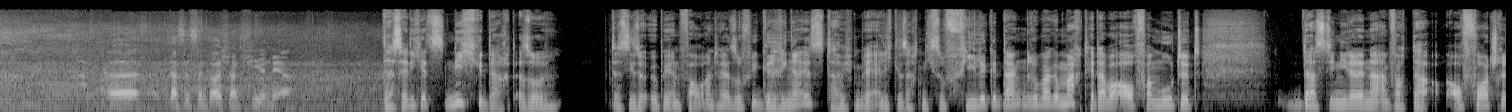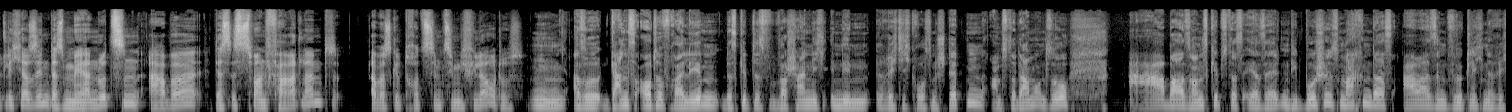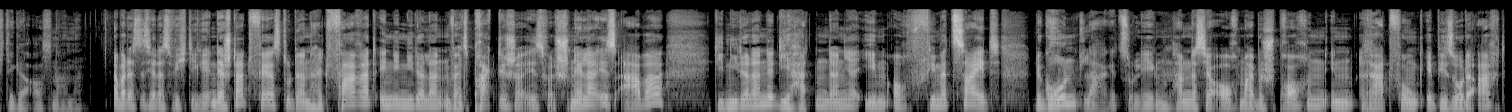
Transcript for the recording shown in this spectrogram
Das ist in Deutschland viel mehr. Das hätte ich jetzt nicht gedacht. Also, dass dieser ÖPNV-Anteil so viel geringer ist, da habe ich mir ehrlich gesagt nicht so viele Gedanken drüber gemacht. Hätte aber auch vermutet, dass die Niederländer einfach da auch fortschrittlicher sind, das mehr nutzen. Aber das ist zwar ein Fahrradland, aber es gibt trotzdem ziemlich viele Autos. Mhm, Also ganz autofrei leben, das gibt es wahrscheinlich in den richtig großen Städten, Amsterdam und so. Aber sonst gibt es das eher selten. Die Bushes machen das, aber sind wirklich eine richtige Ausnahme. Aber das ist ja das Wichtige. In der Stadt fährst du dann halt Fahrrad in den Niederlanden, weil es praktischer ist, weil es schneller ist. Aber die Niederlande, die hatten dann ja eben auch viel mehr Zeit, eine Grundlage zu legen. Haben das ja auch mal besprochen in Radfunk Episode 8.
